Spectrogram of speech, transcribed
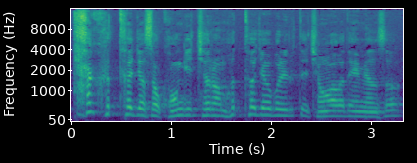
탁 흩어져서 공기처럼 흩어져 버릴 때 정화가 되면서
